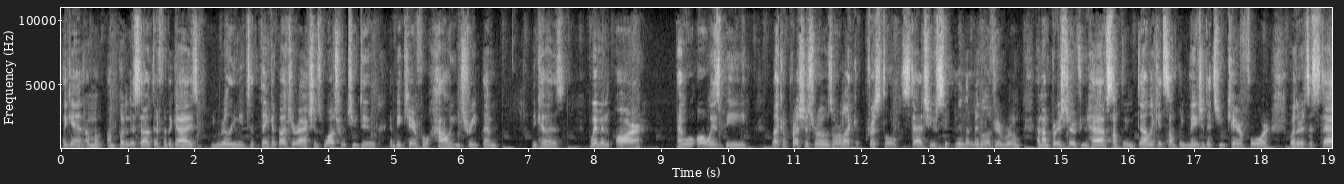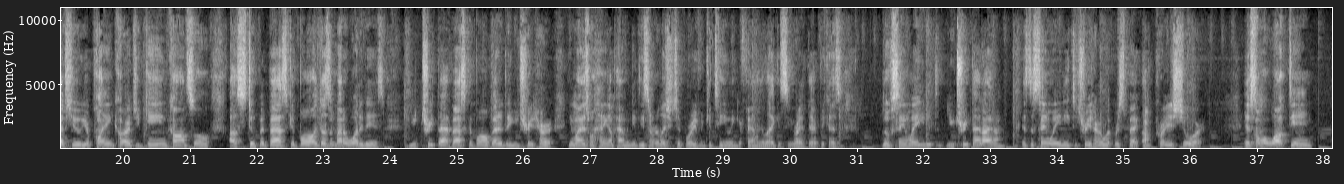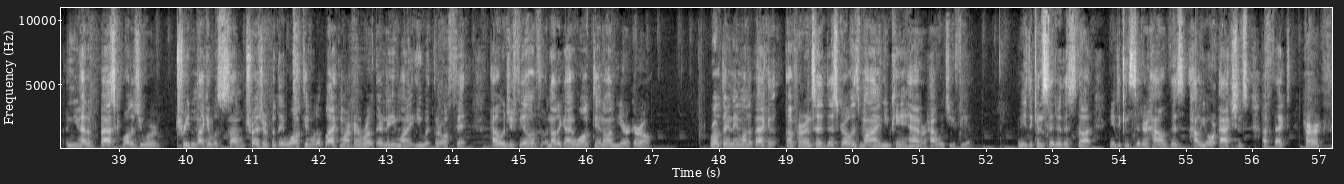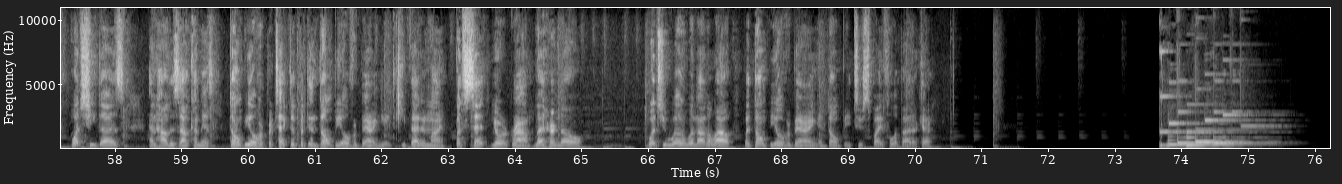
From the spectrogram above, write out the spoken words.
again, I'm, I'm putting this out there for the guys. You really need to think about your actions, watch what you do, and be careful how you treat them because women are and will always be like a precious rose or like a crystal statue sitting in the middle of your room. And I'm pretty sure if you have something delicate, something major that you care for, whether it's a statue, your playing cards, your game console, a stupid basketball, it doesn't matter what it is, you treat that basketball better than you treat her, you might as well hang up having a decent relationship or even continuing your family legacy right there because the same way you need to you treat that item is the same way you need to treat her with respect. I'm pretty sure if someone walked in and you had a basketball that you were treating like it was some treasure, but they walked in with a black marker and wrote their name on it, you would throw a fit. How would you feel if another guy walked in on your girl, wrote their name on the back of her and said, this girl is mine, you can't have her? How would you feel? You need to consider this thought. You need to consider how this, how your actions affect her, what she does, and how this outcome is. Don't be overprotective, but then don't be overbearing. You need to keep that in mind. But set your ground. Let her know what you will and will not allow, but don't be overbearing and don't be too spiteful about it, okay?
